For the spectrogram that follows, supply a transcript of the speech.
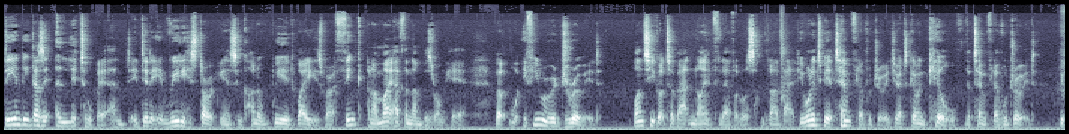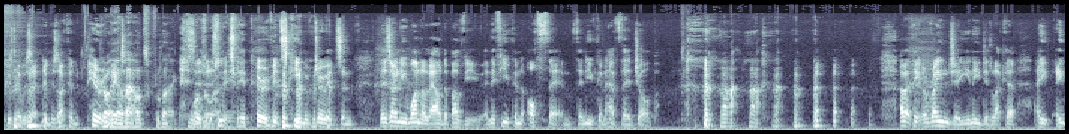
D and D does it a little bit, and it did it really historically in some kind of weird ways. Where I think, and I might have the numbers wrong here, but if you were a druid, once you got to about ninth level or something like that, if you wanted to be a tenth level druid, you had to go and kill the tenth level druid because there was a, it was like a pyramid. allowed for like it's literally a pyramid scheme of druids, and there's only one allowed above you. And if you can off them, then you can have their job. And I think a ranger, you needed like a, a, a,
